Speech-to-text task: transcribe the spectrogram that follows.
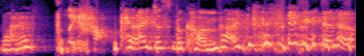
what if like how can I just become Patrick? you know,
